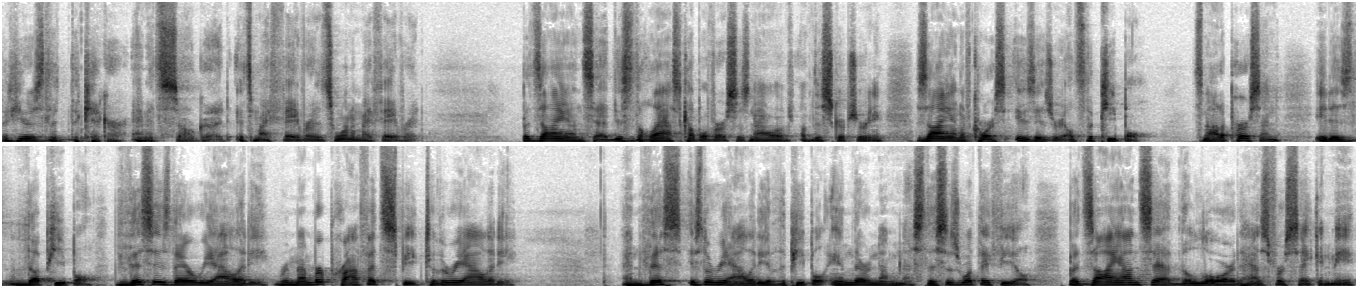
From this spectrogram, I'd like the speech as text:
But here's the, the kicker, and it's so good. It's my favorite. It's one of my favorite. But Zion said, this is the last couple verses now of, of the scripture reading. Zion, of course, is Israel. It's the people. It's not a person, it is the people. This is their reality. Remember, prophets speak to the reality. And this is the reality of the people in their numbness. This is what they feel. But Zion said, The Lord has forsaken me.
